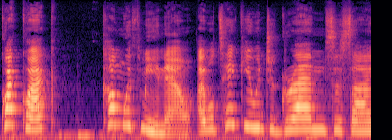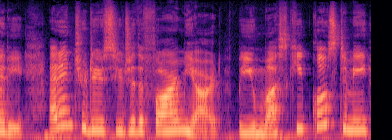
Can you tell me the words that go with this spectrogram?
Quack, quack! Come with me now. I will take you into grand society and introduce you to the farmyard, but you must keep close to me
